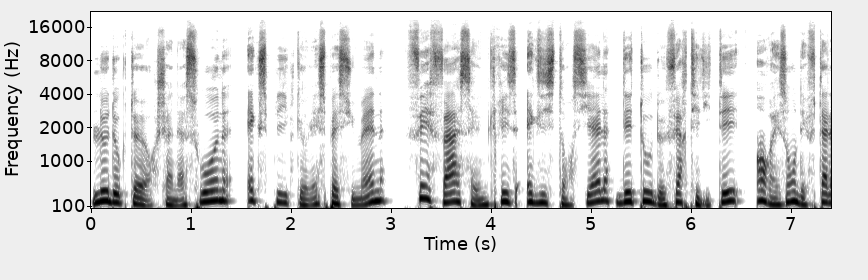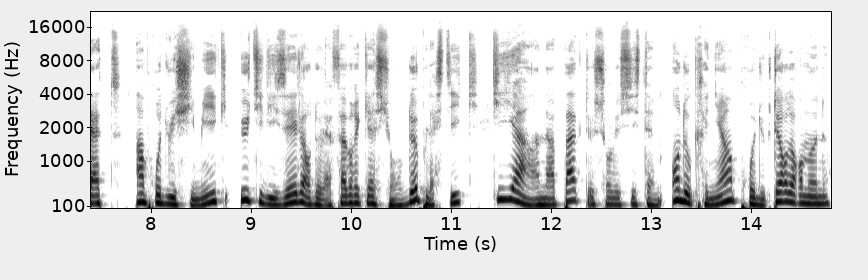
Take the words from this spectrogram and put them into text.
le docteur Shanna Swan explique que l'espèce humaine fait face à une crise existentielle des taux de fertilité en raison des phtalates, un produit chimique utilisé lors de la fabrication de plastique qui a un impact sur le système endocrinien producteur d'hormones.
